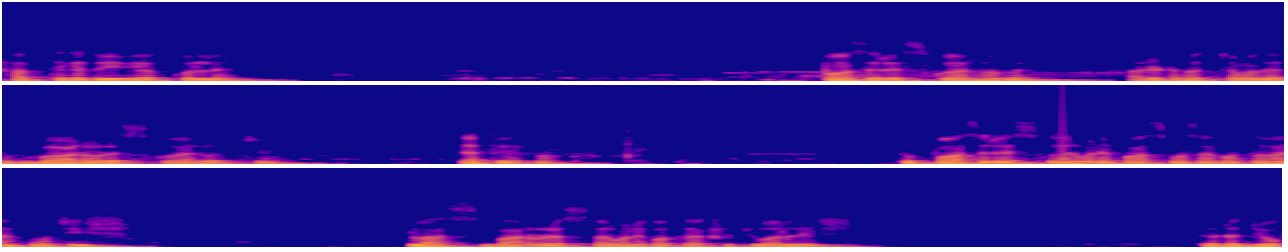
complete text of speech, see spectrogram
সাত থেকে দুই বিয়োগ করলে পাঁচের স্কোয়ার হবে, আর এটা হচ্ছে আমাদের বারোর স্কোয়ার হচ্ছে এত একক তো পাঁচের স্কোয়ার মানে পাঁচ মাসা কত হয়? পঁচিশ। প্লাস বারোর স্কোয়ার মানে কত? একশো চুয়াল্লিশ। তো এটা যোগ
